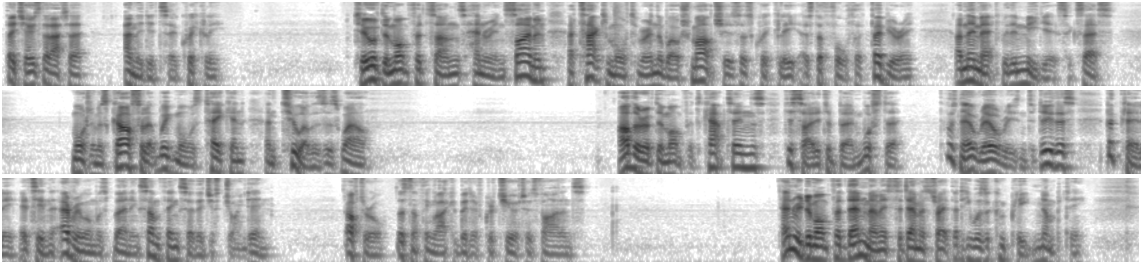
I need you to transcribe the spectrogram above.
They chose the latter, and they did so quickly. Two of de Montfort's sons, Henry and Simon, attacked Mortimer in the Welsh marches as quickly as the 4th of February, and they met with immediate success. Mortimer's castle at Wigmore was taken, and two others as well. Other of de Montfort's captains decided to burn Worcester. There was no real reason to do this, but clearly it seemed that everyone was burning something, so they just joined in. After all, there's nothing like a bit of gratuitous violence. Henry de Montfort then managed to demonstrate that he was a complete numpty,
